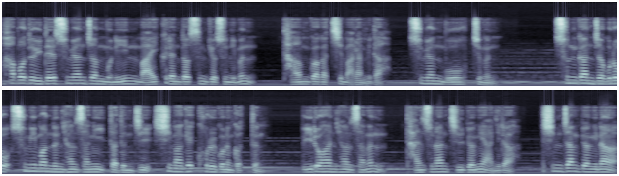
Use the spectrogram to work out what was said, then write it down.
하버드 의대 수면 전문의인 마이클 앤더슨 교수님은 다음과 같이 말합니다. 수면 무호흡증은 순간적으로 숨이 멎는 현상이 있다든지 심하게 코를 고는 것 등 이러한 현상은 단순한 질병이 아니라 심장병이나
